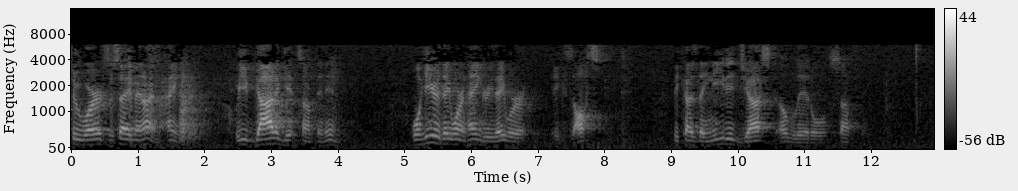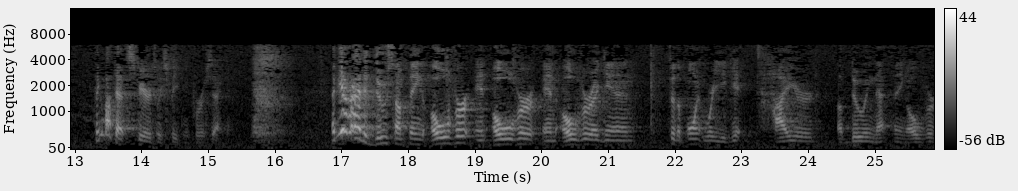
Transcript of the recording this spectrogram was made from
two words to say, man, I'm hangry. Well, you've got to get something in. Well, here they weren't hangry, they were exhausted because they needed just a little something. Think about that spiritually speaking for a second. Have you ever had to do something over and over and over again to the point where you get tired of doing that thing over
